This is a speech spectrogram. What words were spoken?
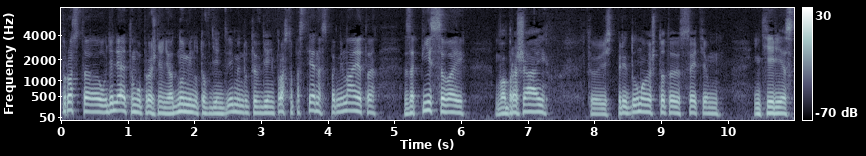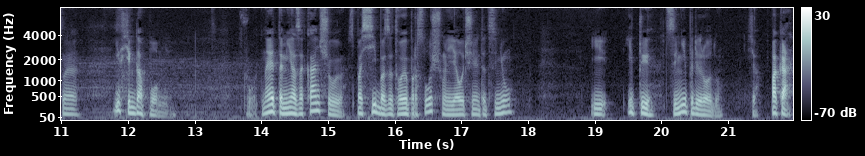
просто уделяй этому упражнению одну минуту в день, две минуты в день, просто постоянно вспоминай это, записывай, воображай, то есть придумывай что-то с этим интересное и всегда помни. Вот. На этом я заканчиваю. Спасибо за твое прослушивание, я очень это ценю. И, и ты цени природу. Все, пока.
